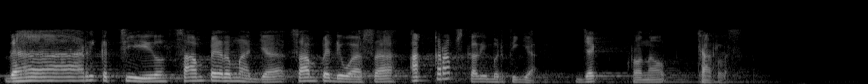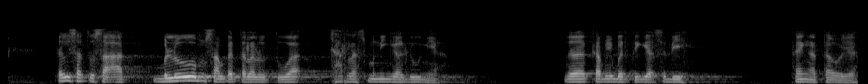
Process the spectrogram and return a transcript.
dari kecil sampai remaja, sampai dewasa, akrab sekali bertiga. Jack, Ronald, Charles. Tapi satu saat, belum sampai terlalu tua, Charles meninggal dunia kami bertiga sedih. Saya nggak tahu ya.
